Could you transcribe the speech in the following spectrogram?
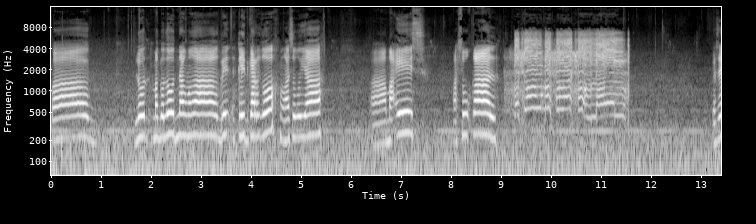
pag load, maglo-load ng mga clean cargo, mga suya, ah, mais, asukal. Basang-basa sa ulan. Kasi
